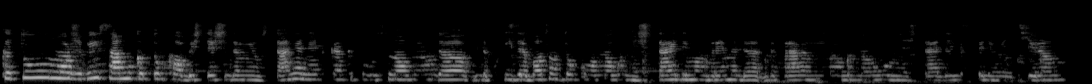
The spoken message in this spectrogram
като, може би, само като хоби щеше да ми остане, а не така като основно да, да изработвам толкова много неща и да имам време да, да правя много, много неща, да експериментирам.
